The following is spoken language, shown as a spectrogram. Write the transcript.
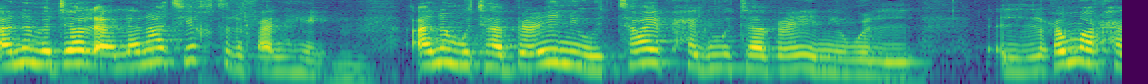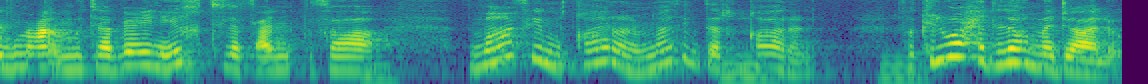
أنا مجال إعلانات يختلف عن هي. أنا متابعيني وال type حق متابعيني والعمر حق متابعيني يختلف عن فما في مقارنة ما تقدر تقارن. فكل واحد له مجاله.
